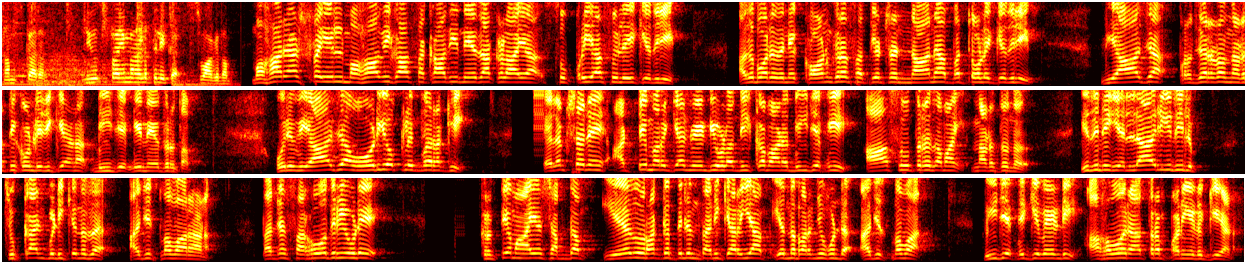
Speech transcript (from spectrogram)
നമസ്കാരം. News prime മലയാളത്തിലേക്ക് സ്വാഗതം. മഹാരാഷ്ട്രയിൽ മഹാവികാസ് അഖാദി നേതാക്കളായ സുപ്രിയ സുലൈക്കെതിരെ അതുപോലെ തന്നെ കോൺഗ്രസ് അധ്യക്ഷൻ നാനാ പറ്റോളയ്ക്കെതിരെ വ്യാജ പ്രചരണം നടത്തിക്കൊണ്ടിരിക്കുകയാണ് ബി ജെ പി നേതൃത്വം. ഒരു വ്യാജ ഓഡിയോ ക്ലിപ്പ് ഇറക്കി. ഇലക്ഷനെ അട്ടിമറിക്കാൻ വേണ്ടിയുള്ള നീക്കമാണ് ബി ജെ പി ആസൂത്രിതമായി നടത്തുന്നത്. ഇതിന് എല്ലാ രീതിയിലും ചുക്കാൻ പിടിക്കുന്നത് അജിത് പവാറാണ്. തന്റെ സഹോദരിയുടെ കൃത്യമായ ശബ്ദം ഏതുറക്കത്തിലും തനിക്കറിയാം എന്ന് പറഞ്ഞുകൊണ്ട് അജിത് പവാർ ബി ജെ പിക്ക് വേണ്ടി അഹോരാത്രം പണിയെടുക്കുകയാണ്.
